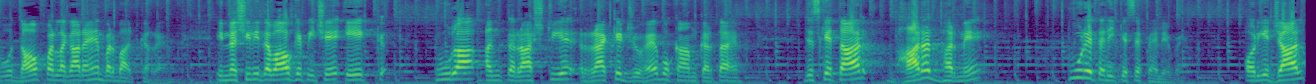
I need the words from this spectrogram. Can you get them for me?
वो दांव पर लगा रहे हैं बर्बाद कर रहे हैं। इन नशीली दवाओं के पीछे एक पूरा अंतर्राष्ट्रीय रैकेट जो है वो काम करता है। जिसके तार भारत भर में पूरे तरीके से फैले हुए और ये जाल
